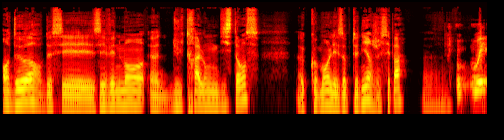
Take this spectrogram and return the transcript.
en dehors de ces événements d'ultra longue distance comment les obtenir? Je sais pas oui,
